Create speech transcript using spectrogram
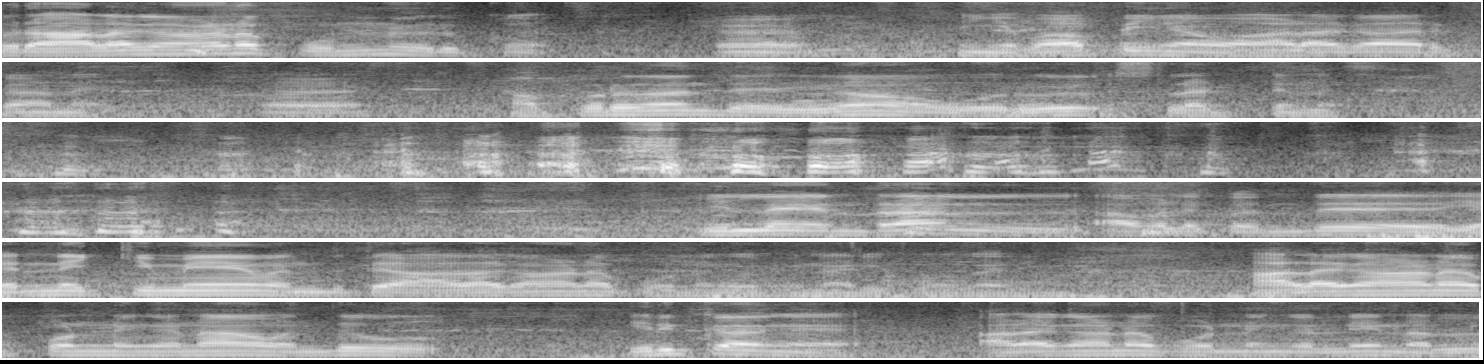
ஒரு அழகான பொண்ணு இருக்கும். நீங்கள் பார்ப்பீங்க அவள் அழகாக இருக்கான்னு. அப்புறம் தான் தெரியும் ஒரு ஸ்லட்டுன்னு இல்லை என்றால் அவளுக்கு வந்து என்னைக்குமே வந்துட்டு அழகான பொண்ணுங்க பின்னாடி போகாதீங்க. அழகான பொண்ணுங்கன்னா வந்து இருக்காங்க. அழகான பொண்ணுங்கள்லேயும் நல்ல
